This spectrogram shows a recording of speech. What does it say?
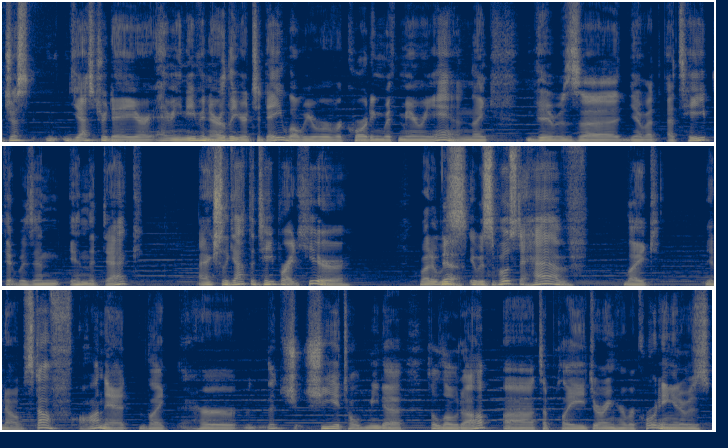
just yesterday, or I mean, even earlier today, while we were recording with Marianne, like there was a you know a, a tape that was in in the deck. I actually got the tape right here, but it was it was supposed to have like you know stuff on it, like her that she had told me to to load up uh, to play during her recording, and it was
